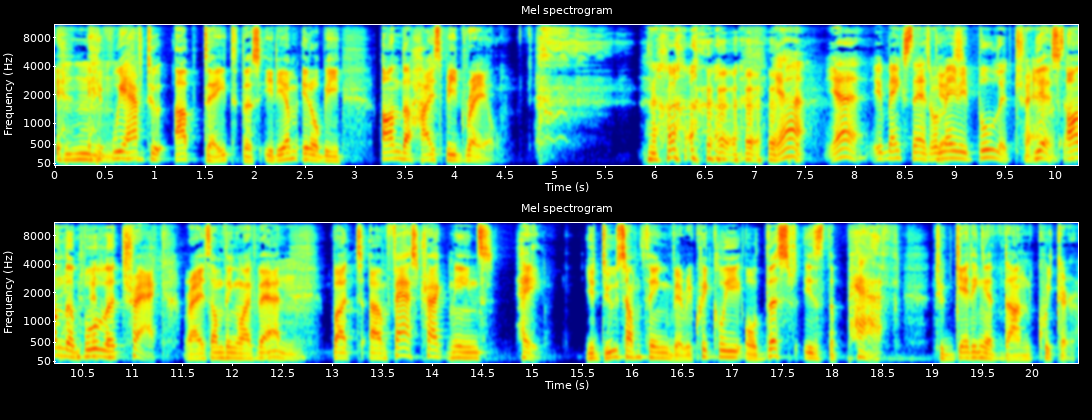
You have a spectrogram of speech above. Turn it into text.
If, if we have to update this idiom, it'll be on the high speed rail. yeah. Yeah. It makes sense. Or Yes. maybe bullet train. or Yes, on the bullet track, right? Something like that. But um, fast track means, hey, you do something very quickly, or this is the path to getting it done quicker.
